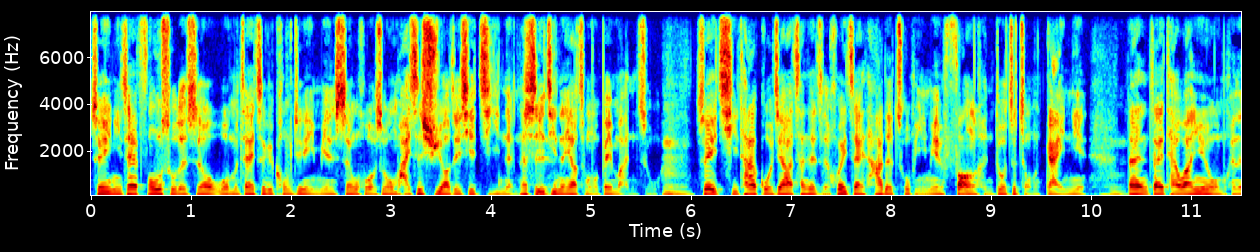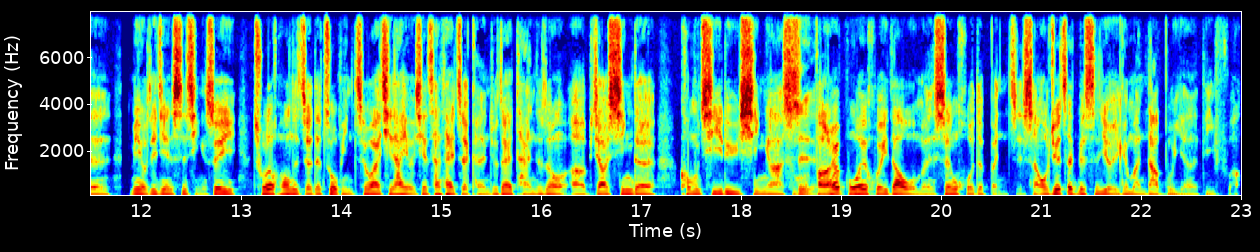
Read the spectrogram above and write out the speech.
所以你在封锁的时候，我们在这个空间里面生活的时候，我们还是需要这些机能。那这些机能要怎么被满足？嗯，所以其他国家的参赛者会在他的作品里面放很多这种的概念。嗯，但在台湾，因为我们可能没有这件事情，所以除了黄子哲的作品之外，其他有一些参赛者可能就在谈这种呃比较新的空气滤芯啊什么，反而不会回到我们生活的本质上。我觉得这个是有一个蛮大不一样的地方。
